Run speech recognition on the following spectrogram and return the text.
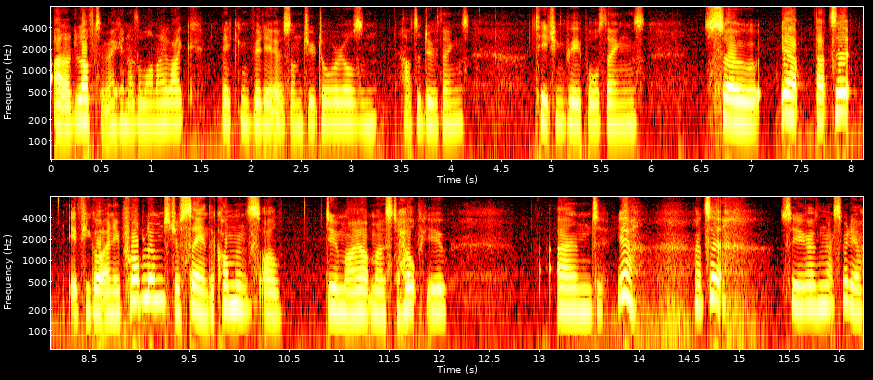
I'd love to make another one. I like making videos on tutorials and how to do things, teaching people things. So, yeah, that's it. if you got any problems, just say in the comments. I'll do my utmost to help you. And yeah, that's it. See you guys in the next video.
